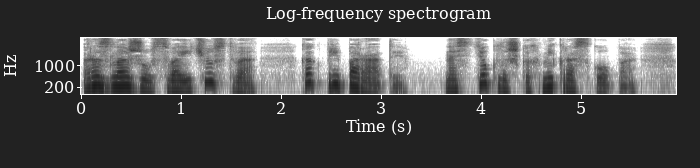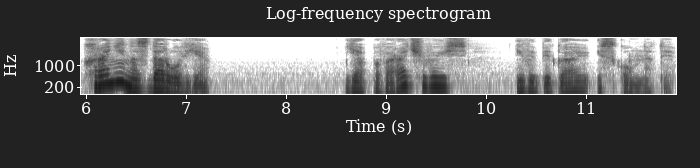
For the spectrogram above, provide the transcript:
разложу свои чувства, как препараты, на стеклышках микроскопа. Храни на здоровье». Я поворачиваюсь и выбегаю из комнаты.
